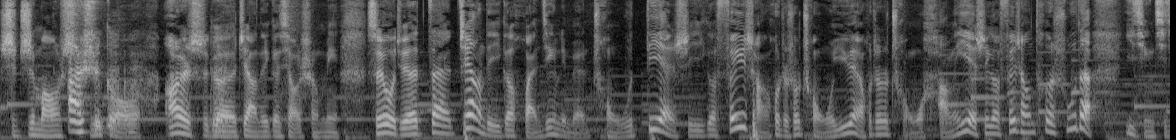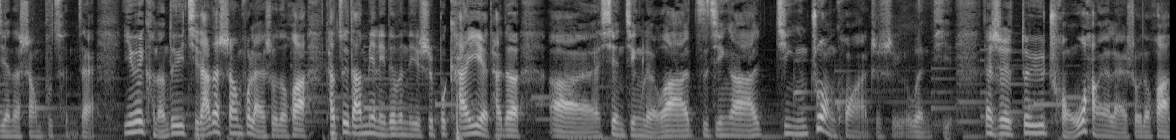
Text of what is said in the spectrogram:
十只猫、20十只狗、二十个对这样的一个小生命，所以我觉得在这样的一个环境里面，宠物店是一个非常，或者说宠物医院，或者说宠物行业是一个非常特殊的疫情期间的商铺存在。因为可能对于其他的商铺来说的话，它最大面临的问题是不开业，它的啊现金流啊、资金啊、经营状况啊，这是一个问题。但是对于宠物行业来说的话，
